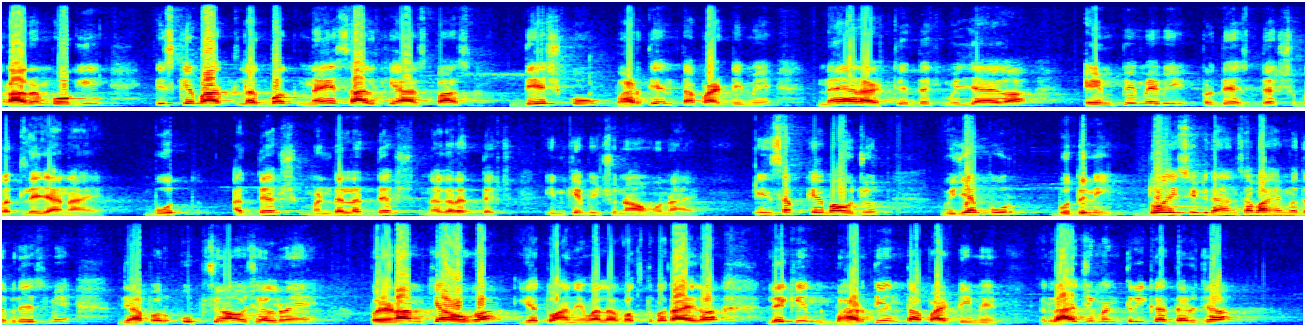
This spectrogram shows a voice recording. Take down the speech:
प्रारंभ होगी। इसके बाद लगभग नए साल के आसपास देश को भारतीय जनता पार्टी में नया राष्ट्रीय अध्यक्ष मिल जाएगा। एमपी में भी प्रदेश अध्यक्ष बदले जाना है। बूथ अध्यक्ष, मंडल अध्यक्ष, नगर अध्यक्ष, इनके भी चुनाव होना है। इन सब के बावजूद विजयपुर, बुधनी, दो ऐसी विधानसभा है मध्य प्रदेश में, जहाँ पर उपचुनाव चल रहे हैं। परिणाम क्या होगा, यह तो आने वाला वक्त बताएगा। लेकिन भारतीय जनता पार्टी में राज्य मंत्री का दर्जा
